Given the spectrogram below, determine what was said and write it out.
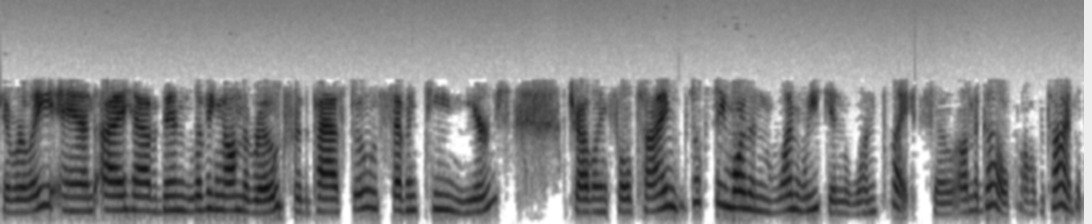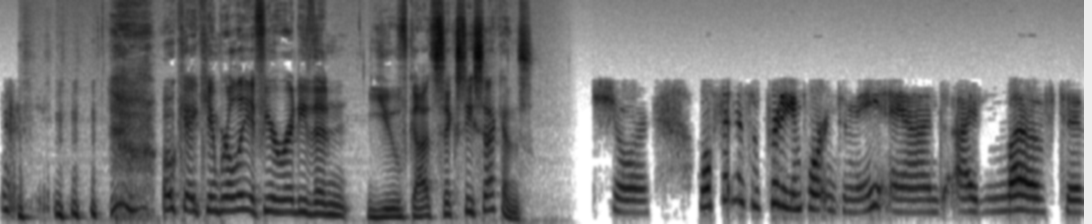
Kimberly, and I have been living on the road for the past, oh, 17 years, traveling full time. Don't stay more than one week in one place, so on the go all the time. okay, Kimberly, if you're ready, then you've got 60 seconds. Sure. Well, fitness is pretty important to me, and I love to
